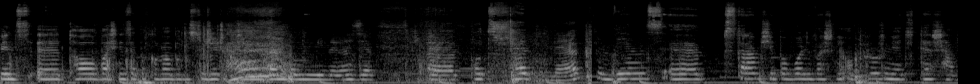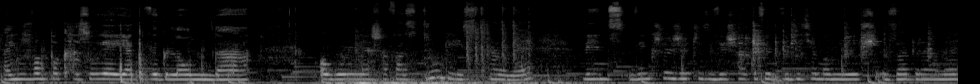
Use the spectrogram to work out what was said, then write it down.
więc e, to właśnie zapakowałam po prostu rzeczy, które będą mi na razie e, potrzebne. Więc staram się powoli właśnie opróżniać tę szafę. Już Wam pokazuję, jak wygląda ogólnie szafa z drugiej strony, więc większość rzeczy z wieszaków, jak widzicie, mam już zabrane.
